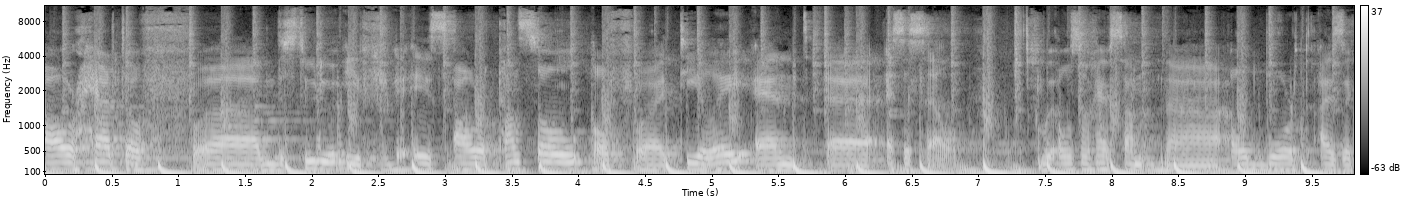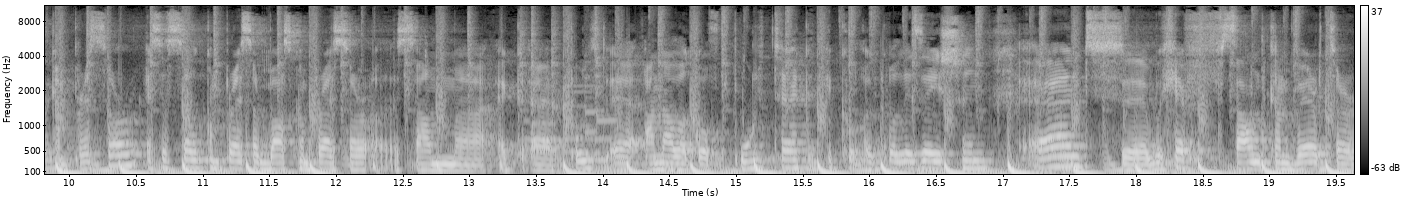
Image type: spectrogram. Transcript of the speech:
our heart of uh, the studio if is our console of uh, TLA and SSL. We also have some uh, outboard as a compressor, SSL compressor, bus compressor, some uh, pult, uh, analog of Pultec equalization, and we have sound converter,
